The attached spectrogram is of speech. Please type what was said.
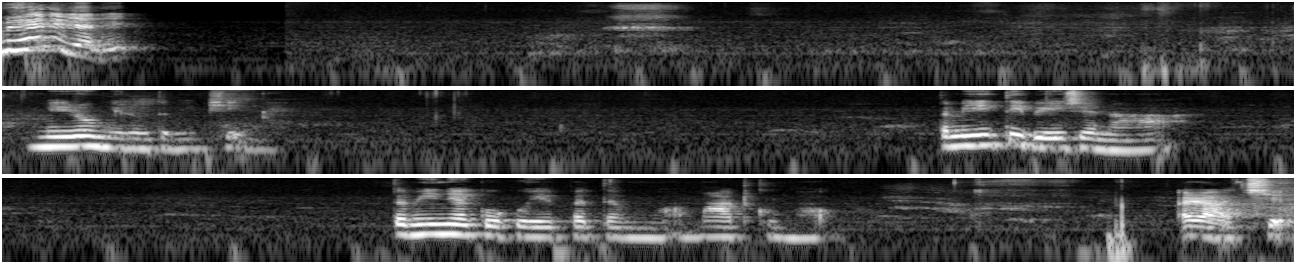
မင်းနေတယ်လေမေတို့မေတို့သမီးဖြစ်မယ်သမီးတိပေးချင်တာကသမီးနဲ့ကိုကိုရဲ့ပတ်သက်မှုကအမှားတစ်ခုမဟုတ်ဘူးအဲ့ဒါအချစ်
